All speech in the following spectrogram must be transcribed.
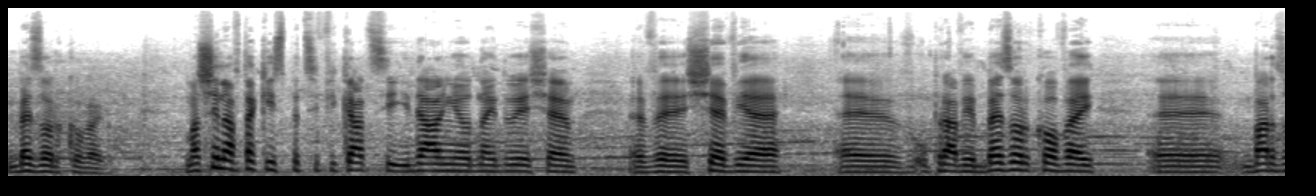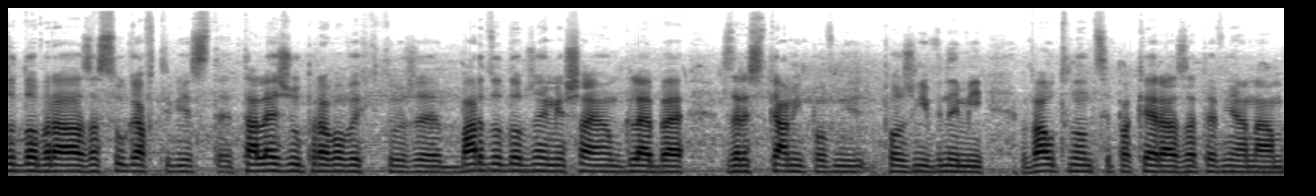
bezorkowego. Maszyna w takiej specyfikacji idealnie odnajduje się w siewie, e, w uprawie bezorkowej. E, Bardzo dobra zasługa w tym jest talerzy uprawowych, którzy bardzo dobrze mieszają glebę z resztkami pożniwnymi. Wał tnący Packera zapewnia nam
